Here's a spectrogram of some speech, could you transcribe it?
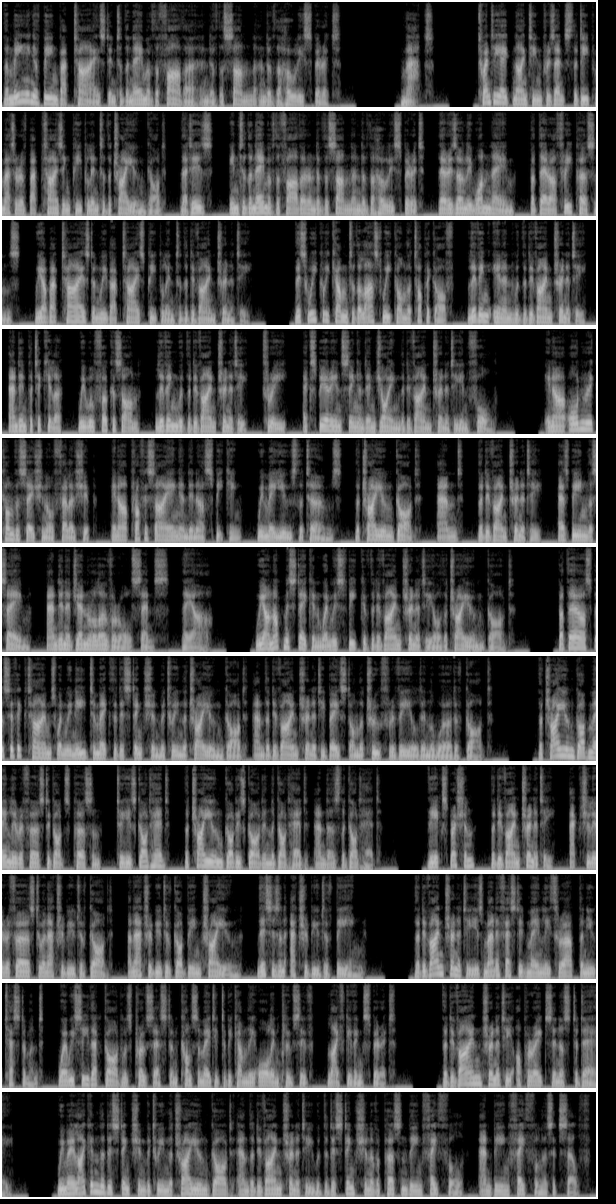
The meaning of being baptized into the name of the Father and of the Son and of the Holy Spirit. Matt. 2819 presents the deep matter of baptizing people into the triune God, that is, into the name of the Father and of the Son and of the Holy Spirit. There is only one name, but there are three persons, we are baptized and we baptize people into the Divine Trinity. This week we come to the last week on the topic of living in and with the Divine Trinity, and in particular, we will focus on living with the Divine Trinity. 3. Experiencing and enjoying the Divine Trinity in full. In our ordinary conversation or fellowship, in our prophesying and in our speaking, we may use the terms, the Triune God, and, the Divine Trinity, as being the same, and in a general overall sense, they are. We are not mistaken when we speak of the Divine Trinity or the Triune God. But there are specific times when we need to make the distinction between the triune God and the divine Trinity based on the truth revealed in the Word of God. The triune God mainly refers to God's person, to his Godhead, the triune God is God in the Godhead and as the Godhead. The expression, the divine Trinity, actually refers to an attribute of God, an attribute of God being triune, this is an attribute of being. The Divine Trinity is manifested mainly throughout the New Testament, where we see that God was processed and consummated to become the all-inclusive, life-giving Spirit. The Divine Trinity operates in us today. We may liken the distinction between the triune God and the Divine Trinity with the distinction of a person being faithful, and being faithfulness itself.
